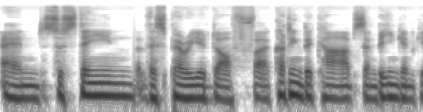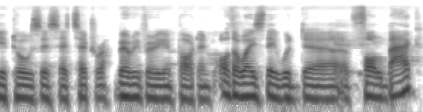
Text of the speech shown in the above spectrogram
and sustain this period of uh, cutting the carbs and being in ketosis, etc. Very, very important. Otherwise, they would uh, fall back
